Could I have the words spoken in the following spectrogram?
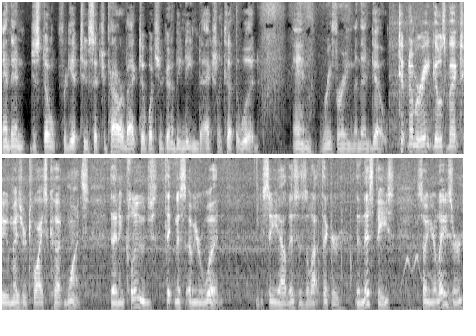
And then just don't forget to set your power back to what you're going to be needing to actually cut the wood and reframe and then go. Tip number eight goes back to measure twice, cut once. That includes thickness of your wood. You see how this is a lot thicker than this piece. So your laser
